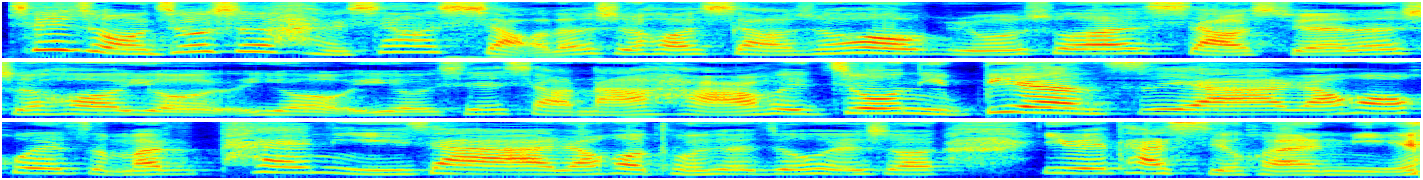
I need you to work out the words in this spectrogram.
这种就是很像小的时候，小时候，比如说小学的时候，有有有些小男孩会揪你辫子呀，然后会怎么拍你一下，然后同学就会说，因为他喜欢你，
